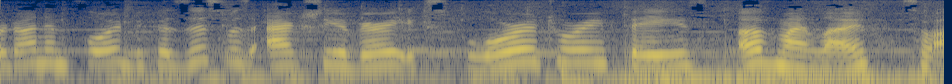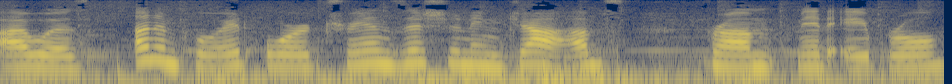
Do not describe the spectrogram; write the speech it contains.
word unemployed because this was actually a very exploratory phase of my life. So I was unemployed or transitioning jobs from mid-April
